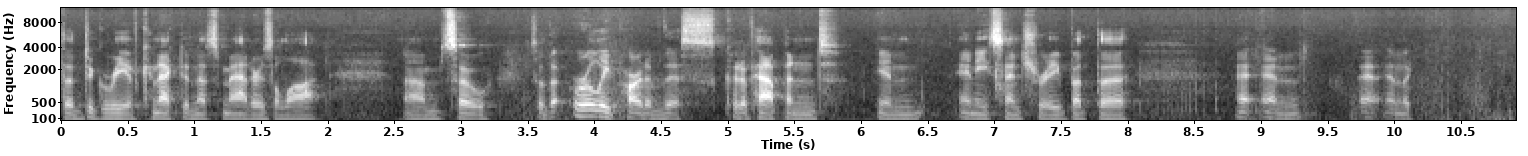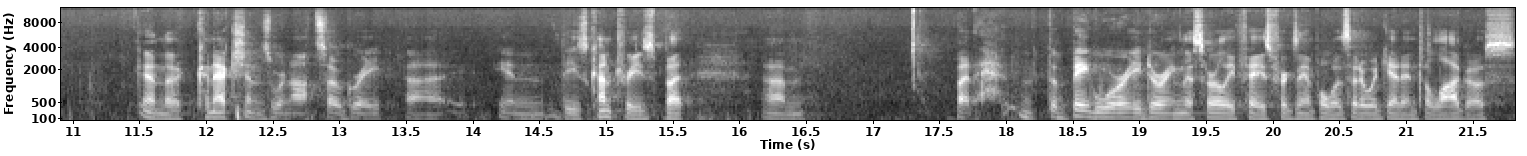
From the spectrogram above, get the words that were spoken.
the degree of connectedness matters a lot. Um, so, so the early part of this could have happened in any century, but the and and the and the connections were not so great uh, in these countries, but. Um, but the big worry during this early phase, for example, was that it would get into Lagos,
